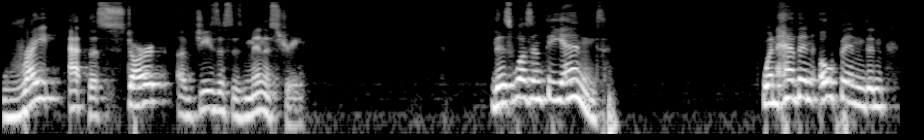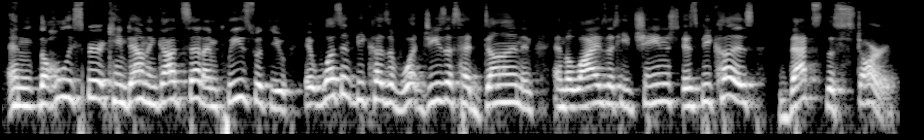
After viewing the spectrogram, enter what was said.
right at the start of Jesus' ministry. This wasn't the end. When heaven opened and, and the Holy Spirit came down and God said, I'm pleased with you, it wasn't because of what Jesus had done and, and the lives that he changed, it's because that's the start.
